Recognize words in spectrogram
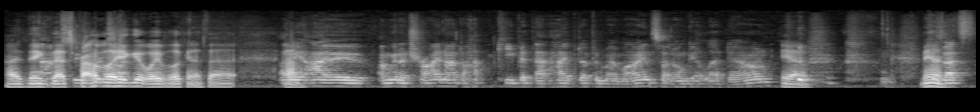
I think I'm that's probably a good way of looking at that. I mean, uh, I I'm gonna try not to keep it that hyped up in my mind so I don't get let down. Yeah. because Man, that's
